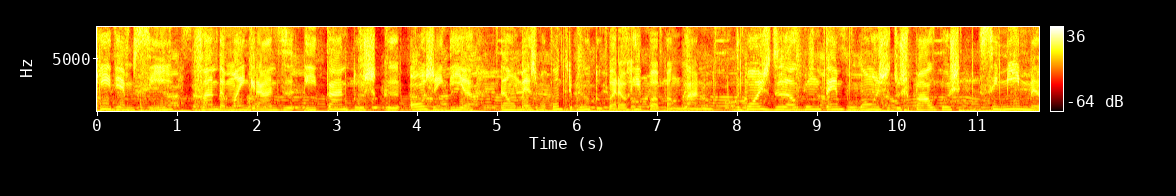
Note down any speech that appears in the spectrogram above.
Kid MC, Vanda Mãe Grande e tantos que hoje em dia dão o mesmo contributo para o hip hop angolano. Depois de algum tempo longe dos palcos, Simime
